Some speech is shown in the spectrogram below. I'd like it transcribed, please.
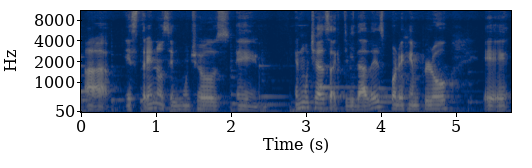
a estrenos en muchos, eh, en muchas actividades. Por ejemplo, eh,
